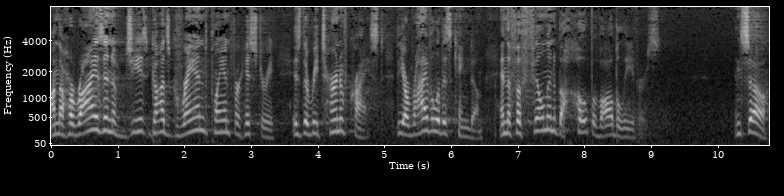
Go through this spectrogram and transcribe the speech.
on the horizon of Jesus, God's grand plan for history is the return of Christ, the arrival of his kingdom, and the fulfillment of the hope of all believers. And so,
